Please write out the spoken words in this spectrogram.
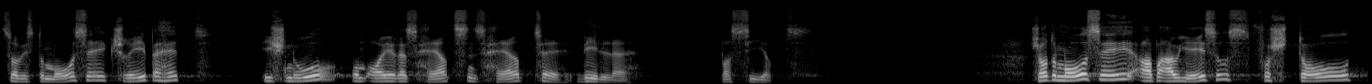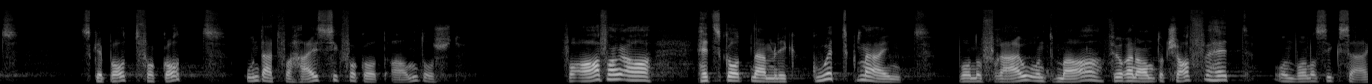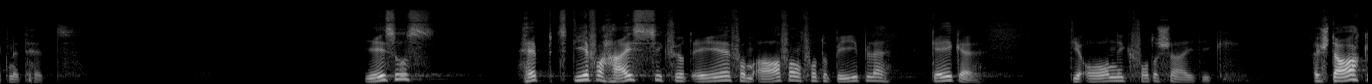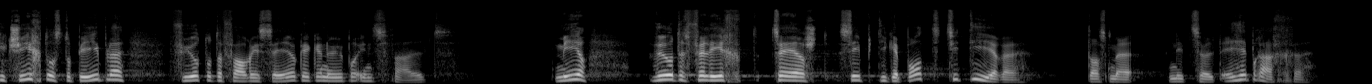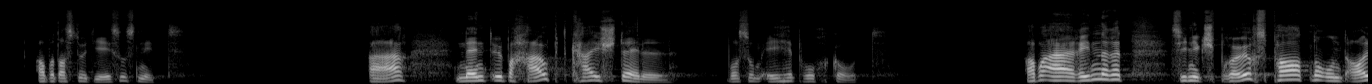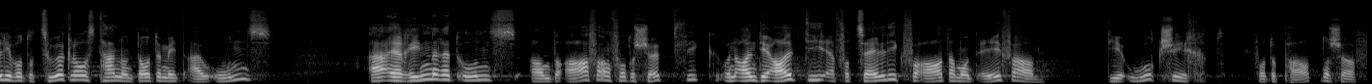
so wie es der Mose geschrieben hat, ist nur um eures Herzens Härte willen passiert. Schon der Mose, aber auch Jesus versteht das Gebot von Gott und auch die Verheißung von Gott anders. Von Anfang an hat es Gott nämlich gut gemeint, wo er Frau und Mann füreinander geschaffen hat und wo er sie gesegnet hat. Jesus hebt die Verheißung für die Ehe vom Anfang der Bibel gegen die Ordnung der Scheidung. Eine starke Geschichte aus der Bibel führt er den Pharisäer gegenüber ins Feld. Wir würde vielleicht zuerst siebte Gebot zitieren, dass man nicht Ehe brechen sollte. Aber das tut Jesus nicht. Er nennt überhaupt keine Stelle, wo es um Ehebruch geht. Aber er erinnert seine Gesprächspartner und alle, die dazugelost haben und damit auch uns, er erinnert uns an den Anfang der Schöpfung und an die alte Erzählung von Adam und Eva, die Urgeschichte der Partnerschaft.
